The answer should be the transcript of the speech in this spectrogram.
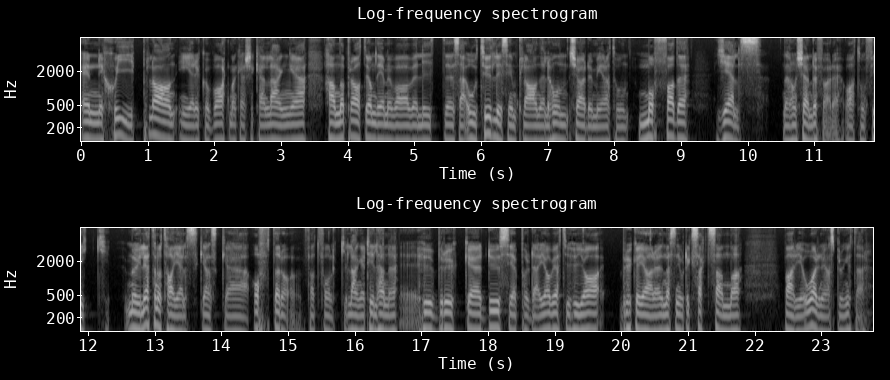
energiplan, Erik, och vart man kanske kan langa. Hanna pratade om det, men var väl lite så otydlig i sin plan, eller hon körde mer att hon moffade gälls när hon kände för det och att hon fick möjligheten att ta gälls ganska ofta då för att folk langar till henne. Eh, hur brukar du se på det där? Jag vet ju hur jag brukar göra, jag har nästan gjort exakt samma varje år när jag har sprungit där.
